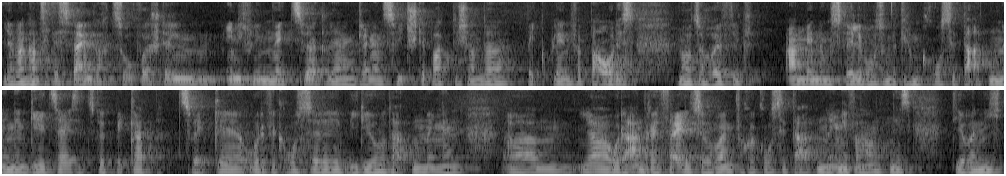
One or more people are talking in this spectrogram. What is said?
Ja, man kann sich das vereinfacht so vorstellen, ähnlich wie im Netzwerk, wie einen kleinen Switch, der praktisch an der Backplane verbaut ist. Man hat so häufig Anwendungsfälle, wo es wirklich um große Datenmengen geht, sei es jetzt für Backup-Zwecke oder für große Videodatenmengen ähm, ja, oder andere Files, wo einfach eine große Datenmenge vorhanden ist die aber nicht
